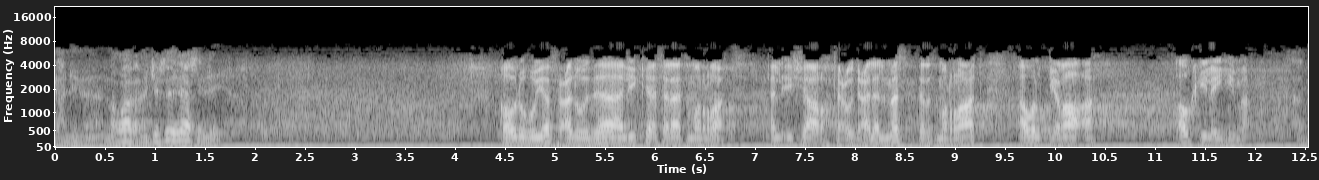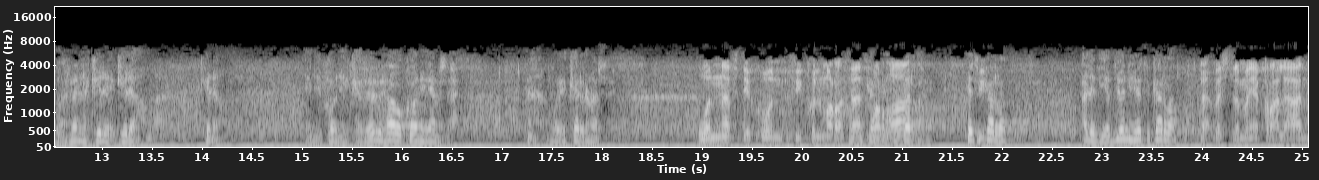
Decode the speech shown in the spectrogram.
يعني مواضع من جسده لا يصل إليه. قوله يفعل ذلك ثلاث مرات. الإشارة تعود على المسح ثلاث مرات أو القراءة أو كليهما. كلاهما كلاهما. يعني كونه يكررها وكونه يمسح. نعم ويكرر المسح. والنفث يكون في كل مرة ثلاث مرات؟ يتكرر. الذي يبدو أنه يتكرر. لا بس لما يقرأ الآن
